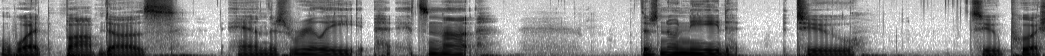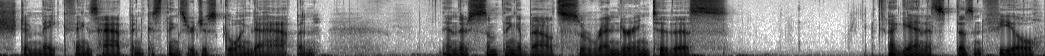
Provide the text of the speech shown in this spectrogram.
what Bob does. And there's really, it's not, there's no need to to push to make things happen because things are just going to happen. And there's something about surrendering to this. Again, it doesn't feel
